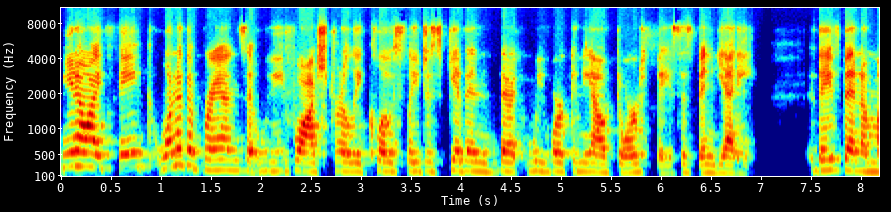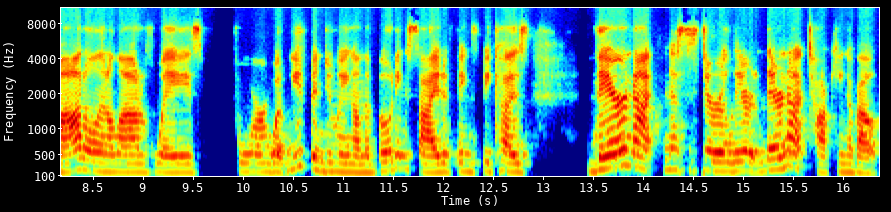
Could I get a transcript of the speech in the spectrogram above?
You know i think one of the brands that we've watched really closely just given that we work in the outdoor space has been yeti. They've been a model in a lot of ways for what we've been doing on the boating side of things because they're not necessarily they're not talking about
